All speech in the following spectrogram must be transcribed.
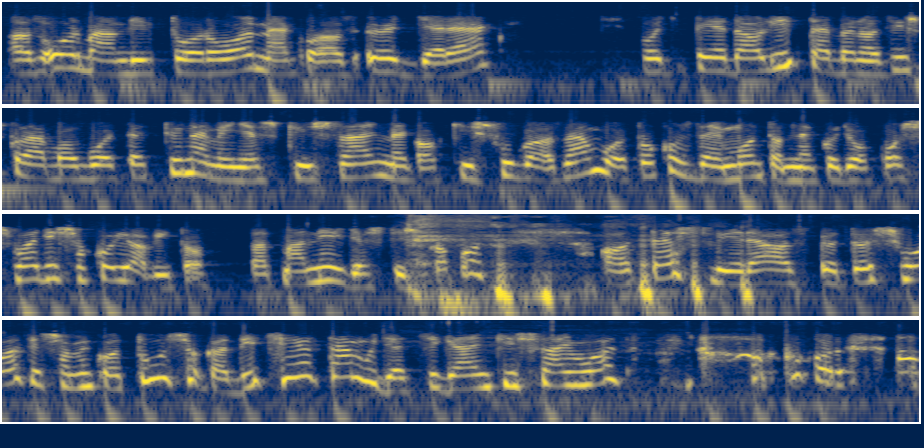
az Orbán Viktorról, meg az öt gyerek, hogy például itt ebben az iskolában volt egy tüneményes kislány, meg a kis huga az nem volt okos, de én mondtam neki, hogy okos vagy, és akkor javított. Tehát már négyest is kapott. A testvére az ötös volt, és amikor túl sokat dicsértem, ugye cigány kislány volt, akkor a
